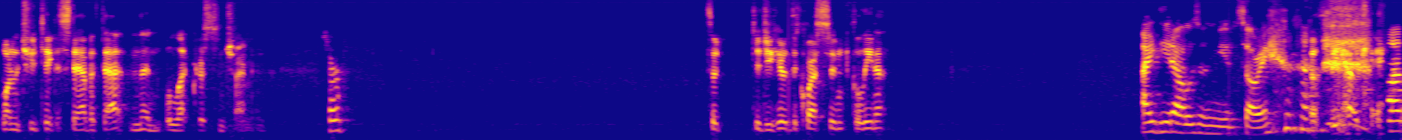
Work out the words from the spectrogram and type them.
why don't you take a stab at that, and then we'll let Kristen chime in. Sure. So did you hear the question, Galina? I did. I was on mute. Sorry. oh, yeah, okay. Um,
